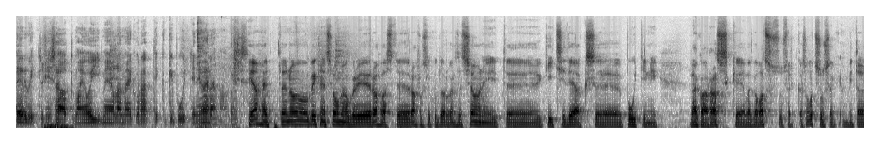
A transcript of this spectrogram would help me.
tervitusi saatma ja oi, me oleme kurat ikkagi Putini Venemaaga, eks. jah, et no kõik need soome-ugri rahvaste rahvuslikud organisatsioonid eh, kiitsid heaks eh, Putini väga raske ja väga vastutusrikas otsuse, mida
